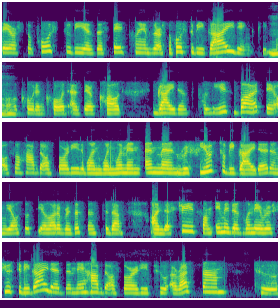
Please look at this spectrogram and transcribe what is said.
They are supposed to be, as the state claims, they're supposed to be guiding people, mm-hmm. quote unquote, as they're called guidance police, but they also have the authority when, when women and men refuse to be guided, and we also see a lot of resistance to them on the streets from images. When they refuse to be guided, then they have the authority to arrest them, to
